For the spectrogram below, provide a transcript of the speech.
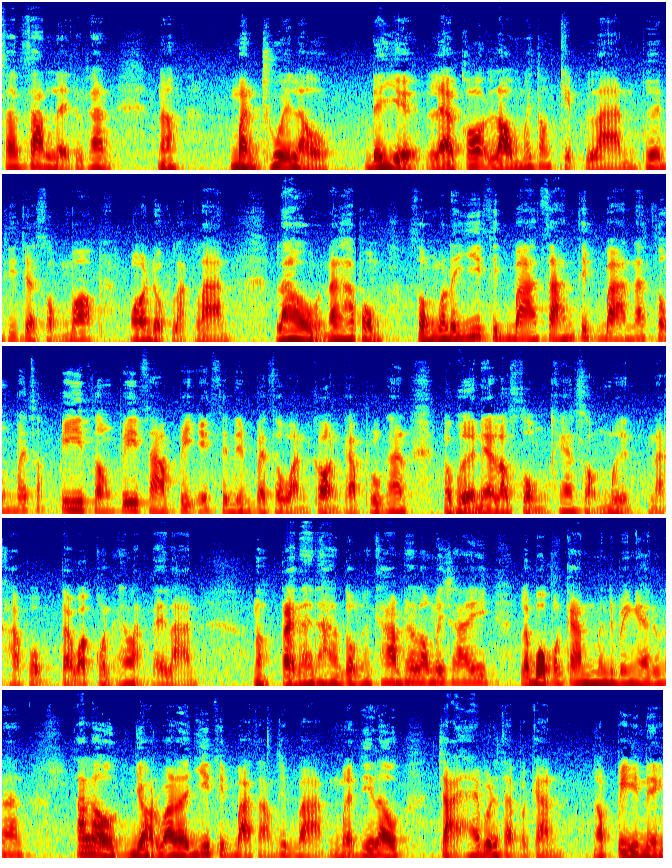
สั้นๆเลยทุกท่านเนาะมันช่วยเรา ได้เยอะ แล้วก็เราไม่ต้องเก็บล้านเพื่อที่จะส่งมอบมรดกหลักล้าน เรานะครับผมส่งวันละ20 บาท 30 บาทนะ ส่งไปสักปี 2 ปี 3 ปีเอ็กซ์เดนไปสวรรค์ก่อนครับทุกท่านเผลอเนี่ยเราส่งแค่ 20,000นะครับผมแต่ว่าคนข้างหลังได้ล้านเนาะแต่ในทางตรงกันข้ามถ้าเราไม่ใช้ระบบประกันมันจะเป็นไงทุกท่าน ถ้าเราหยอดวันละ 20 บาท 30 บาท เหมือนที่เราจ่ายให้บริษัทประกันเนาะปีหนึ่ง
